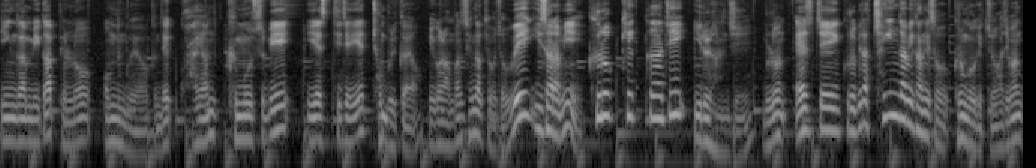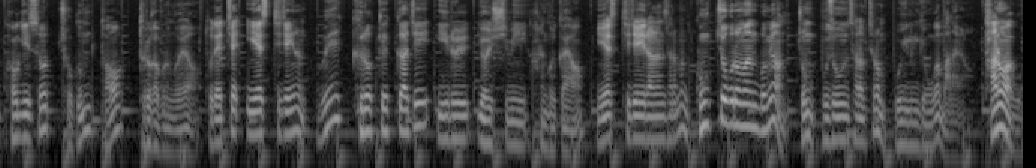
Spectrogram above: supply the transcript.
인간미가 별로 없는 거예요. 근데 과연 그 모습이 ESTJ의 전부일까요? 이걸 한번 생각해보죠. 왜 이 사람이 그렇게까지 일을 하는지. 물론 SJ그룹이라 책임감이 강해서 그런 거겠죠. 하지만 거기서 조금 더 들어가 보는 거예요. 도대체 ESTJ는 왜 그렇게까지 일을 열심히 하는 걸까요? ESTJ라는 사람은 공적으로만 보면 좀 무서운 사람처럼 보이는 경우가 많아요. 단호하고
